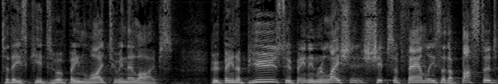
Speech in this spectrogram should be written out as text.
to these kids who have been lied to in their lives, who've been abused, who've been in relationships of families that are busted,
